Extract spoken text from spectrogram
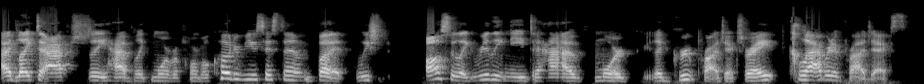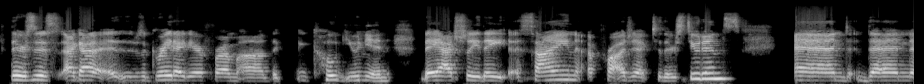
I'd like to actually have like more of a formal code review system, but we should also like really need to have more like group projects, right? Collaborative projects. There's this i got there's a great idea from uh, the code union. They actually they assign a project to their students and then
